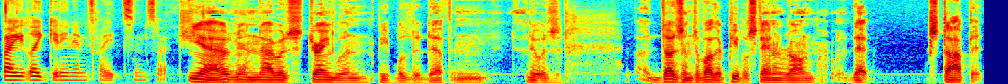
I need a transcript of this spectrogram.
by like getting in fights and such. Yeah, and I was strangling people to death, and there was uh, dozens of other people standing around that stopped it.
